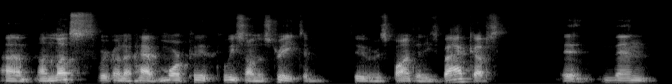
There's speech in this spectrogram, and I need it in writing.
um, unless we're going to have more police on the street to, to respond to these backups, it, then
